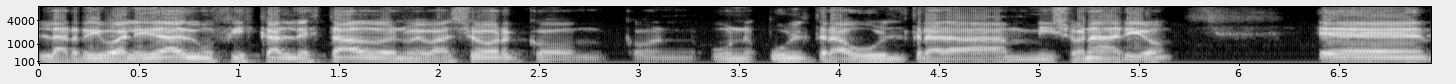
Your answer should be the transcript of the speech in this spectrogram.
la rivalidad de un fiscal de Estado de Nueva York con, un ultra, ultra millonario. Eh,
